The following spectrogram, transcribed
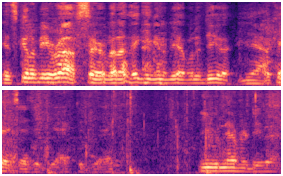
it's going to be rough, sir, but I think you're going to be able to do it. Yeah. Okay. Says eject, eject. You would never do that.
